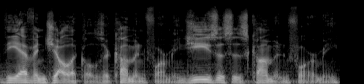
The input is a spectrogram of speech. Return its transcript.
the evangelicals are coming for me. Jesus is coming for me.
